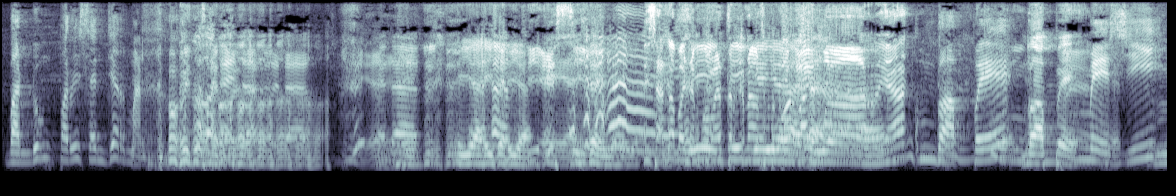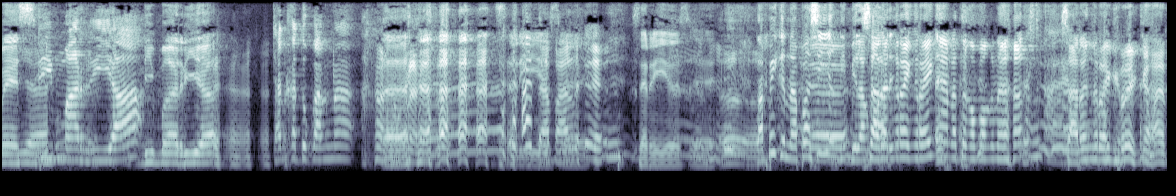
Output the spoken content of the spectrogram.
Bandung Paris Saint Germain. Iya, iya, iya. Iya, iya. di sana banyak Cik, pemain cik, terkenal iya, seperti iya. Neymar ya Mbappe, Mbappe Messi, Messi. Di Maria, di Maria can katukangna. serius Apa lu? eh. serius eh. tapi kenapa sih yang dibilang Sarang Paris, reng-rengan atau ngomongna. Sarang reng-rengan.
